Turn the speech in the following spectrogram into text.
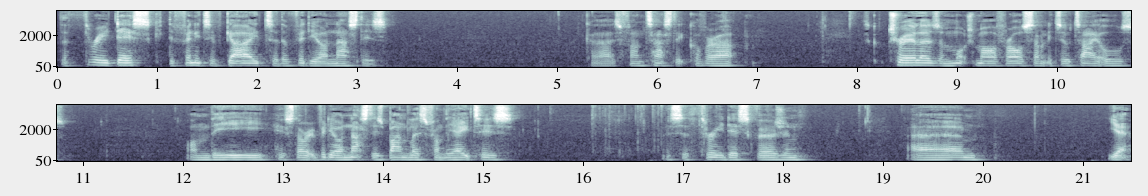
the three disc definitive guide to the video nasties. Okay, that's fantastic cover art. Trailers and much more for all 72 titles on the historic video nasties banned list from the 80s. It's a three disc version. Um, yeah,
